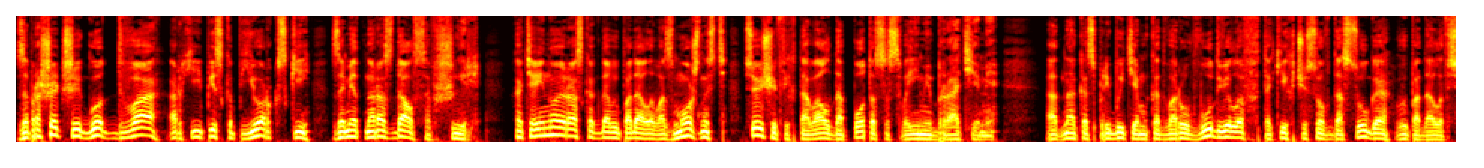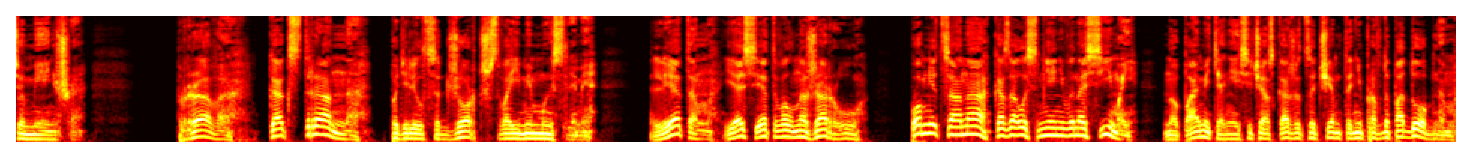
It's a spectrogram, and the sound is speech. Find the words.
За прошедший год-два архиепископ Йоркский заметно раздался вширь, хотя иной раз, когда выпадала возможность, все еще фехтовал до пота со своими братьями — однако с прибытием ко двору Вудвиллов таких часов досуга выпадало все меньше. «Право, как странно», — поделился Джордж своими мыслями. «Летом я сетовал на жару. Помнится, она казалась мне невыносимой, но память о ней сейчас кажется чем-то неправдоподобным.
